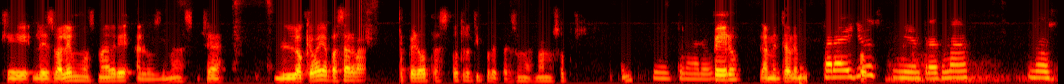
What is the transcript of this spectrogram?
que les valemos madre a los demás. O sea, lo que vaya a pasar va a pero otras, otro tipo de personas, no nosotros. Sí, claro. Pero, lamentablemente, Para ellos, mientras más nos,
